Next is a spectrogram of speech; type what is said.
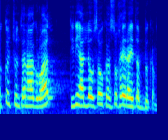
እቅጩን ተናግሯል። ዲን ያለው ሰው ከእሱ ኸይር አይጠብቅም።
